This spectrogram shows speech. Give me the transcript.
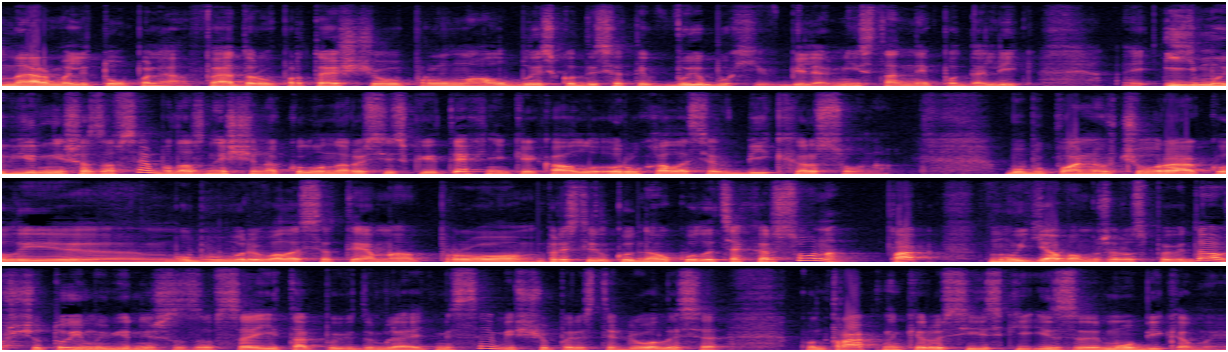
мер Мелітополя Федоров про те, що пролунало близько 10 вибухів біля міста неподалік. І ймовірніше за все була знищена колона російської техніки, яка рухалася в бік Херсона. Бо буквально вчора, коли е, обговорювалася тема про пристрілку на околицях Херсона, так ну я вам вже розповідав, що то ймовірніше за все і так повідомляють місцеві, що перестрілювалися контрактники російські із мобіками,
